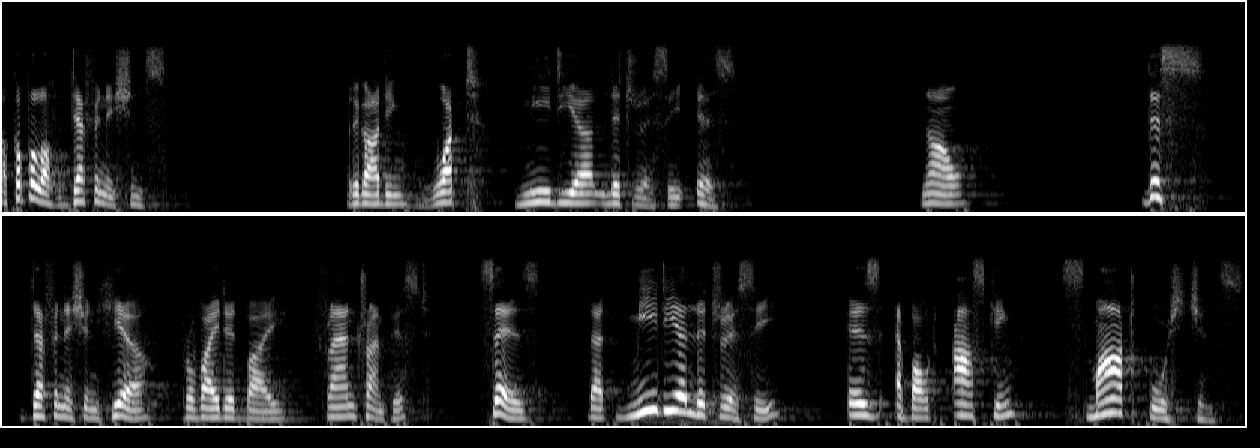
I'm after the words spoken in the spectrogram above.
a couple of definitions regarding what media literacy is. Now, this definition here, provided by Fran Trampist, says that media literacy is about asking smart questions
